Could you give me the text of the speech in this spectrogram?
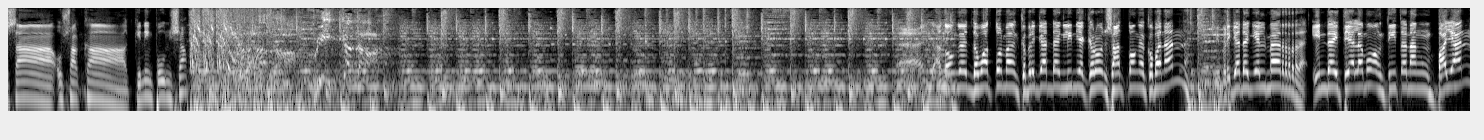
sa usa ka kining phone shop. Brigada. Atong dawaton mga kabrigada ang linya karon sa atong kubanan. Si Brigadang Elmer, Inday ti alam mo ang tita ng bayan.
